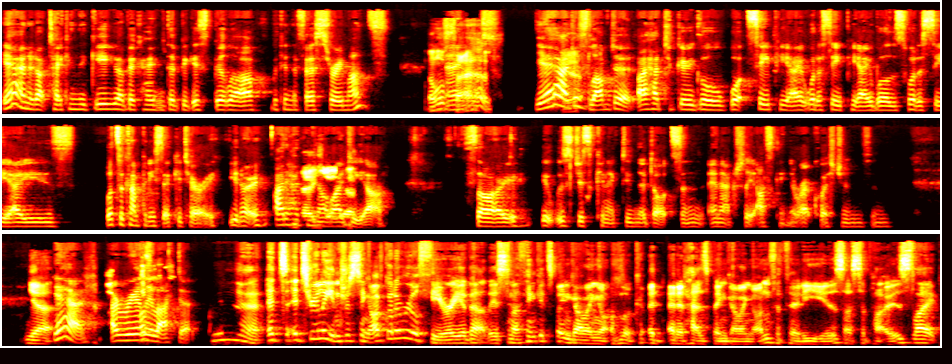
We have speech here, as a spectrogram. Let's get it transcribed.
yeah, I ended up taking the gig. I became the biggest biller within the first three months. Oh, fab. Yeah, yeah, I just loved it. I had to Google what CPA, what a CPA was, what a CA is, what's a company secretary. You know, I had no yeah. idea. So it was just connecting the dots and, and actually asking the right questions and yeah. Yeah i really I've, liked it. Yeah it's it's really interesting. I've got a real theory about this and i think it's been going on look and it has been going on for 30 years i suppose. Like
